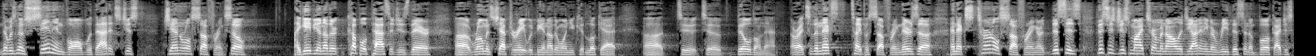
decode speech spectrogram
There was no sin involved with that, it's just general suffering. So, I gave you another couple of passages there. Uh, Romans chapter 8 would be another one you could look at uh, to, to build on that. All right, so the next type of suffering, there's a, an external suffering. Or this, is, this is just my terminology. I didn't even read this in a book. I just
